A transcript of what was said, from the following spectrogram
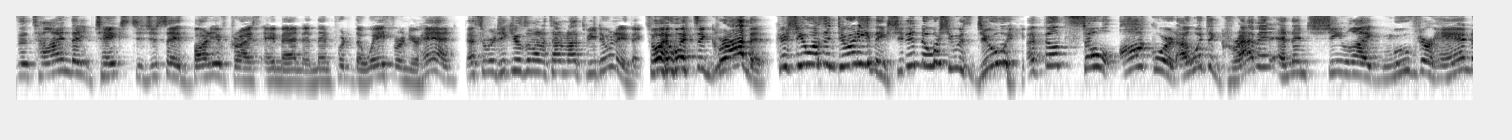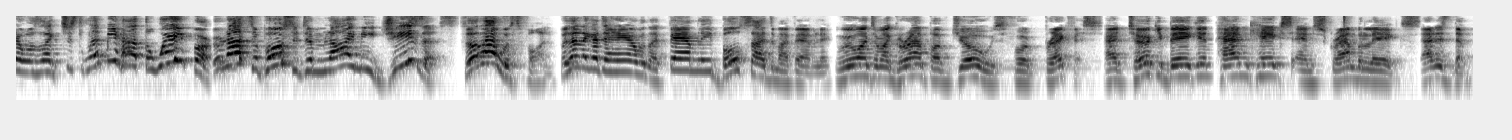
the time that it takes to just say body of Christ, amen, and then put the wafer in your hand, that's a ridiculous amount of time not to be doing anything. So I went to grab it because she wasn't doing anything. She didn't know what she was doing. I felt so awkward. I went to grab it and then she like moved her hand. I was like, just let me have the wafer. You're not supposed to deny me Jesus. So that was fun. But then I got to hang out with my family, both sides of my family. We went to my grandpa Joe's for breakfast. Had turkey bacon, pancakes, and scrambled eggs. That is the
